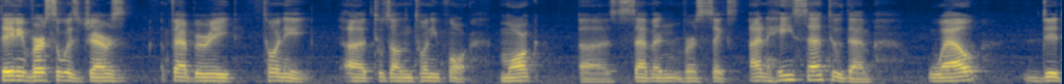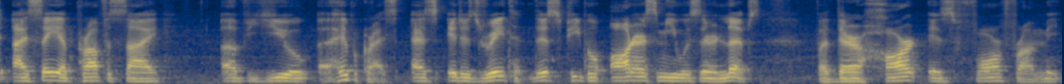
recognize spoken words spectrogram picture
Daily verse with Jairus, February 20, uh, 2024. Mark uh, 7, verse 6. And he said to them, Well, did Isaiah prophesy of you uh, hypocrites, as it is written, This people honors me with their lips, but their heart is far from me.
